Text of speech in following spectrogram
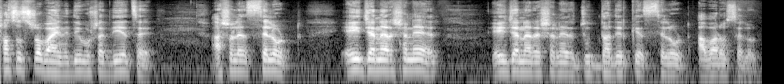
সশস্ত্র বাহিনী দিবসে দিয়েছে, আসলে সেলুট। এই জেনারেশনের এই জেনারেশনের যোদ্ধাদেরকে সেলুট, আবারও সেলুট।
